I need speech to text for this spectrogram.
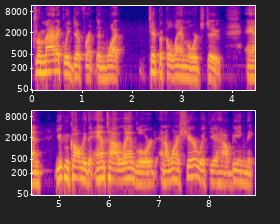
dramatically different than what typical landlords do. And you can call me the anti-landlord and I want to share with you how being the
